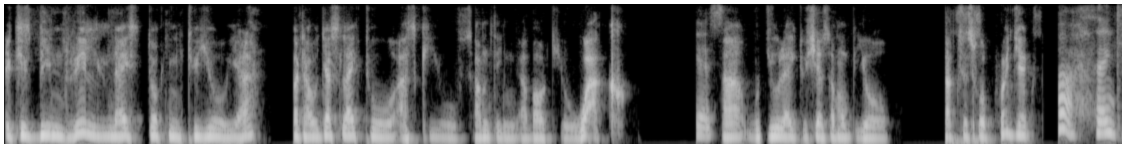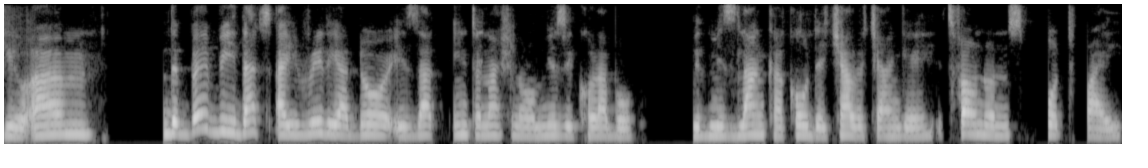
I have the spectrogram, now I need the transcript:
it has been really nice talking to you. Yeah, but I would just like to ask you something about your work. yes Uh, would you like to share some of your successful projects? Ah, thank you. Um, the baby that I really adore is that international music collabo with Ms. Lanka called Ekyalo Kyange. It's found on Spotify.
